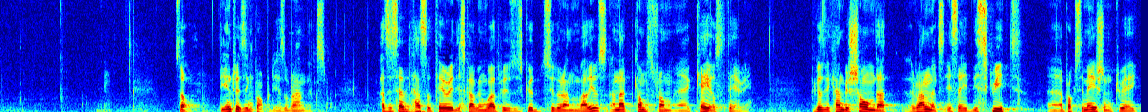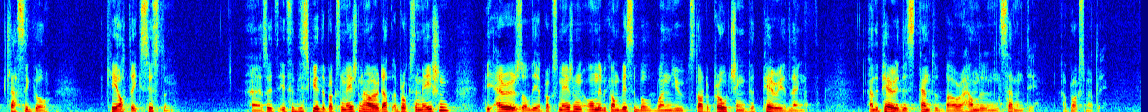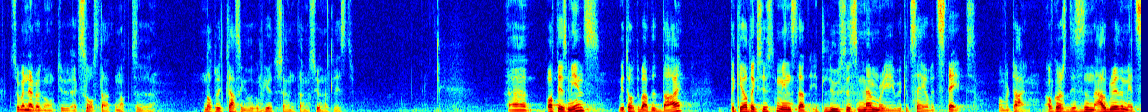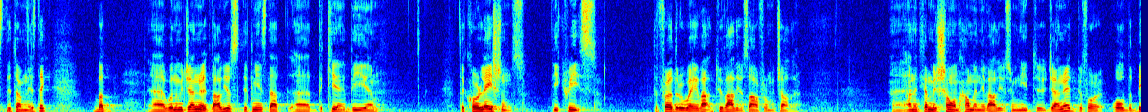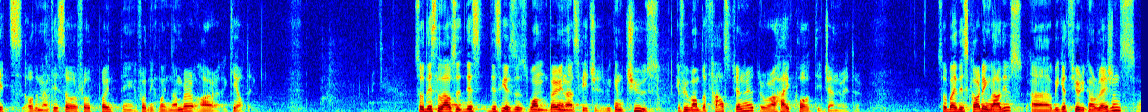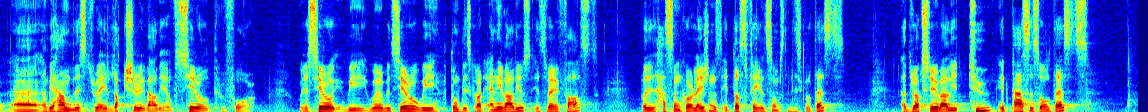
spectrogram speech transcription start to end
So, the interesting properties of RANLUX. As I said, it has a theory describing what produces good pseudorandom values, and that comes from uh, chaos theory. Because it can be shown that RANLUX is a discrete uh, approximation to a classical chaotic system. Uh, so it's, it's, a discrete approximation. However, that approximation, the errors of the approximation only become visible when you start approaching the period length. And the period is 10 to the power 170, approximately. So we're never going to exhaust that, not, uh, not with classical computers anytime soon at least. Uh, what this means, we talked about the die. The chaotic system means that it loses memory, we could say, of its state over time. Of course, this is an algorithm, it's deterministic, but uh, when we generate values, it means that uh, the, the, um, the correlations decrease the further away two values are from each other. Uh, and it can be shown how many values we need to generate before all the bits of the mantissa or float point, floating point number are chaotic. So this allows this, this gives us one very nice feature. We can choose if we want a fast generator or a high quality generator. So by discarding values, uh, we get fewer correlations, uh, and we handle this to a luxury value of 0 through 4. Where, zero, we, where with 0, we don't discard any values. It's very fast, but it has some correlations. It does fail some statistical tests. At luxury value 2, it passes all tests,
